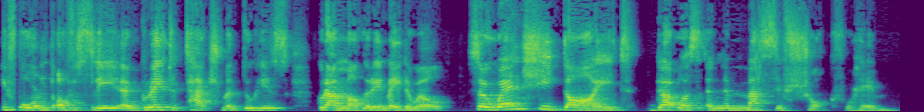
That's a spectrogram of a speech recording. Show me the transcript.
he formed obviously a great attachment to his grandmother in Maida Vale. So when she died, that was a massive shock for him.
